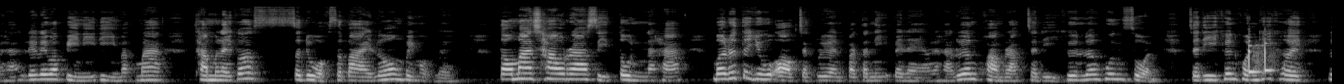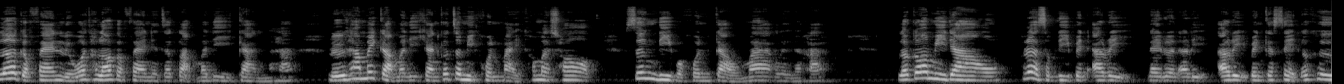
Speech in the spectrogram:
นะคะเรียกได้ว่าปีนี้ดีมากๆทำอะไรก็สะดวกสบายโล่งไปหมดเลย ต่อมาชาวราศีตุลนนะคะมฤตยูออกจากเรือนปัตตนิไปแล้วนะคะ เรื่องความรักจะดีขึ้นเรื่องหุ้นส่วน จะดีขึ้นคนที่เคยเลิกกับแฟน หรือว่าทะเลาะกับแฟนเนี่ยจะกลับมาดีกันนะคะ หรือถ้าไม่กลับมาดีกันก็จะมีคนใหม่เข้ามาชอบ ซึ่งดีกว่าคนเก่ามากเลยนะคะ แล้วก็มีดาวพฤหัสบดีเป็นอริ ในเรือนอริอริเป็นเกษตรก็คือ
